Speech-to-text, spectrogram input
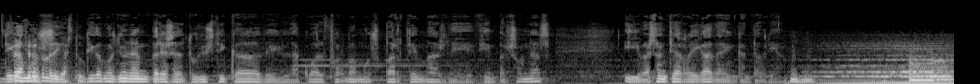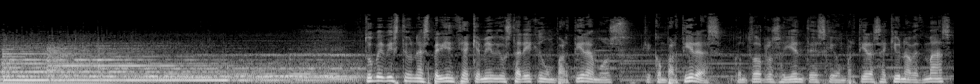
digamos, que lo digas tú. digamos de una empresa turística de la cual formamos parte más de 100 personas y bastante arraigada en Cantabria. Tú viviste una experiencia que a mí me gustaría que compartiéramos, que compartieras con todos los oyentes, que compartieras aquí una vez más.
